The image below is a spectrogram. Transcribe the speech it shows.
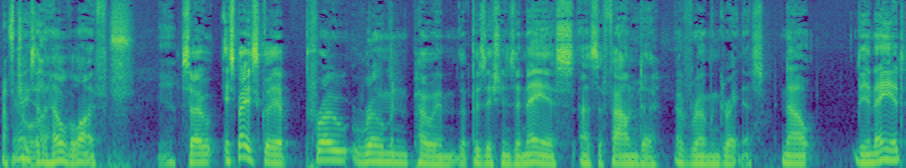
After yeah, all he's had a hell of a life. Yeah. So it's basically a pro-Roman poem that positions Aeneas as the founder of Roman greatness. Now, the Aeneid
